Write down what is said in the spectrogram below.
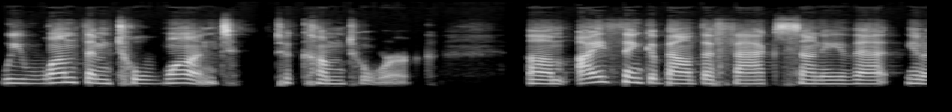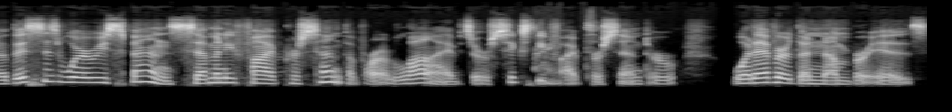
We want them to want to come to work. Um, I think about the fact, Sunny, that you know this is where we spend seventy five percent of our lives, or sixty five percent, or whatever the number is,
